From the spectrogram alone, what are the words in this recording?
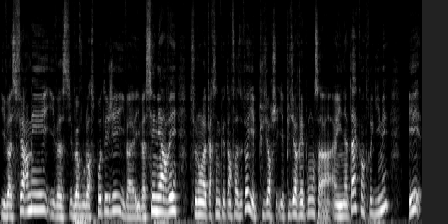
il va se fermer, il va, il va vouloir se protéger, il va, il va s'énerver selon la personne que tu as en face de toi. Il y a plusieurs, il y a plusieurs réponses à, une attaque entre guillemets, et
